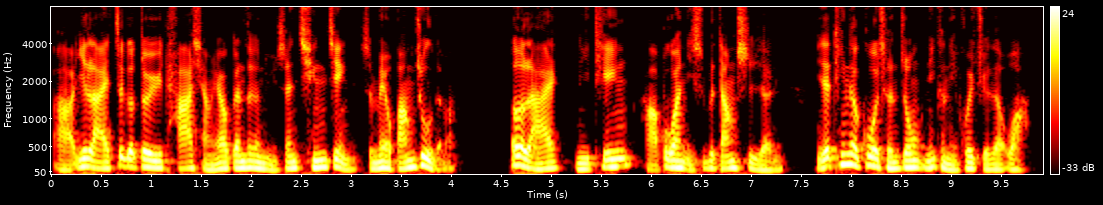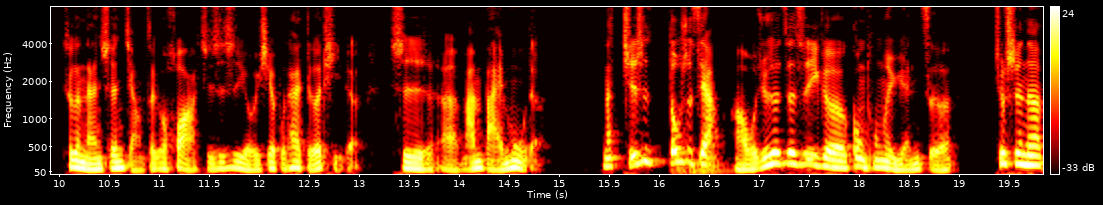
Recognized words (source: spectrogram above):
啊，一来这个对于他想要跟这个女生亲近是没有帮助的嘛。二来，你听啊，不管你是不是当事人，你在听的过程中，你可能会觉得哇。这个男生讲这个话，其实是有一些不太得体的，是呃蛮白目的。那其实都是这样啊，我觉得这是一个共通的原则，就是呢，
